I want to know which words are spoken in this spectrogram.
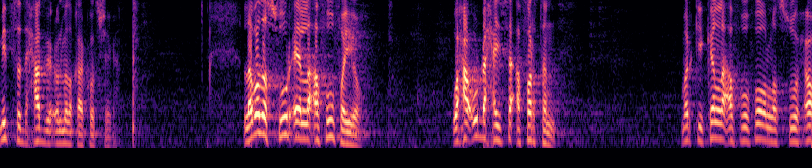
Mid saddexaad bay culamada qaarkood sheegaan. Labada suur ee la afuufayo waxaa u dhaxaysa afartan. Markii kan la afuufo la suuxo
